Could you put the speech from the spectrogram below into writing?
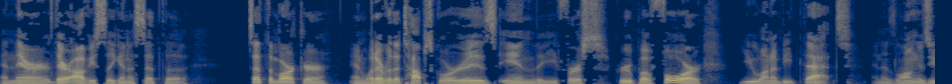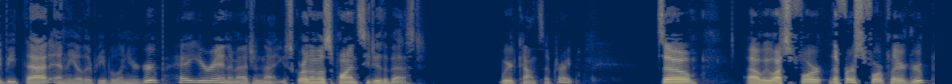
and they're they're obviously going to set the set the marker. And whatever the top score is in the first group of 4 you want to beat that. And as long as you beat that and the other people in your group hey you're in. Imagine that. You score the most points you do the best. Weird concept right? So uh, we watched four the first four player group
